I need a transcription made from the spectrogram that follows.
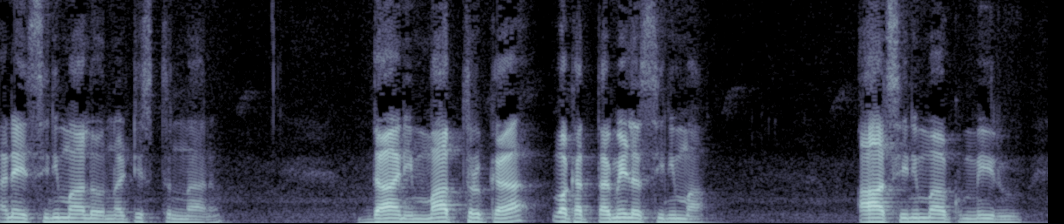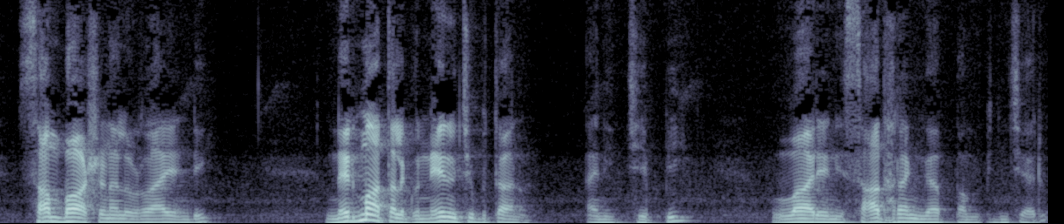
అనే సినిమాలో నటిస్తున్నాను. దాని మాతృక ఒక తమిళ సినిమా. ఆ సినిమాకు మీరు సంభాషణలు రాయండి. నిర్మాతలకు నేను చెబుతాను అని చెప్పి వారిని సాధారణంగా పంపించారు.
